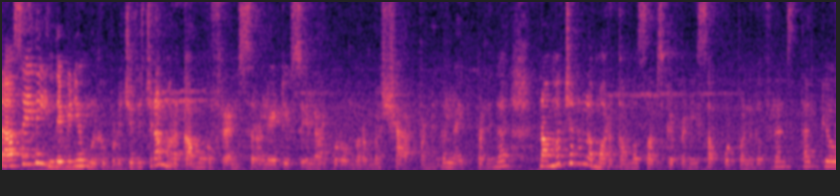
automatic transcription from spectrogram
நான் செய்த இந்த வீடியோ உங்களுக்கு பிடிச்சிருந்துச்சுன்னா மறக்காமல் உங்கள் ஃப்ரெண்ட்ஸ் ரிலேட்டிவ்ஸ் எல்லாருக்கும் ரொம்ப ரொம்ப ஷேர் பண்ணுங்கள் லைக் பண்ணுங்கள் நம்ம சேனலில் மறக்காமல் சப்ஸ்கிரைப் பண்ணி சப்போர்ட் பண்ணுங்கள் ஃப்ரெண்ட்ஸ் தேங்க்யூ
